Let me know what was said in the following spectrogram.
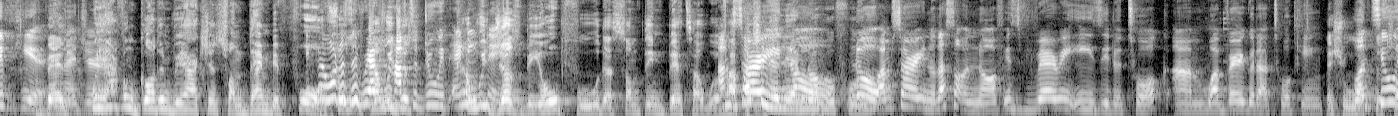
live here ben, in Nigeria. We haven't gotten reactions from them before. So what does the reaction have just, to do with anything? Can we just be hopeful that something better will I'm happen? Sorry, no, I'm no, I'm sorry, no, that's not enough. It's very easy to talk. Um, we're very good at talking. They should work Until, the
